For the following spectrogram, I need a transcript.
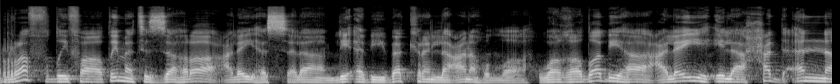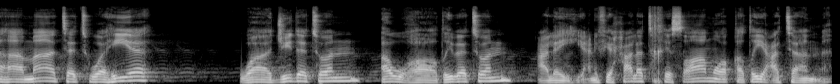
رفض فاطمة الزهراء عليها السلام لأبي بكر لعنه الله وغضبها عليه إلى حد أنها ماتت وهي واجدة أو غاضبة عليه يعني في حالة خصام وقطيعة تامة.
